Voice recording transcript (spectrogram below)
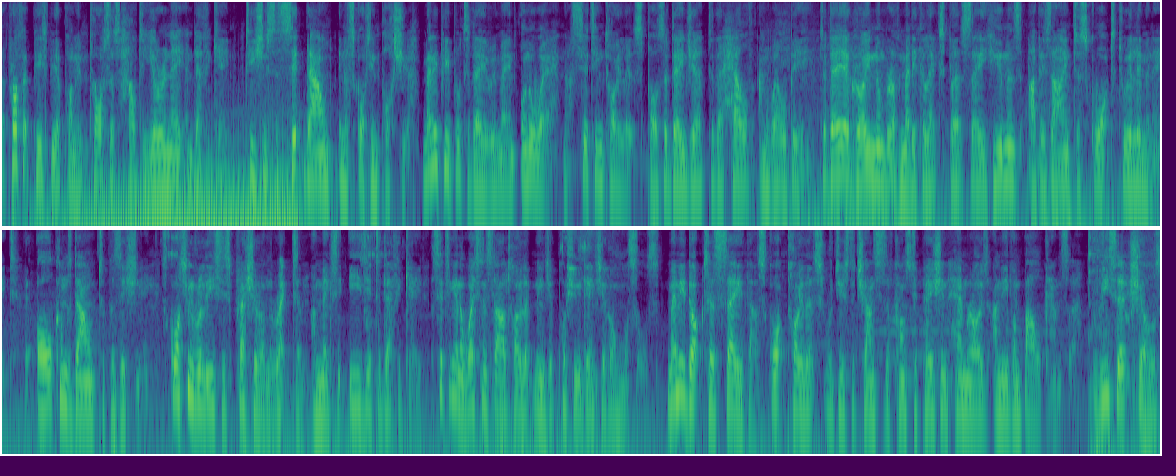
The Prophet, peace be upon him, taught us how to urinate and defecate, teaching us to sit down in a squatting posture. Many people today remain unaware that sitting toilets pose a danger to their health and well-being. Today, a growing number of medical experts say humans are designed to squat to eliminate. It all comes down to positioning. Squatting releases pressure on the rectum and makes it easier to defecate. Sitting in a Western-style toilet means you're pushing against your own muscles. Many doctors say that squat toilets reduce the chances of constipation, hemorrhoids and even bowel cancer. Research shows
